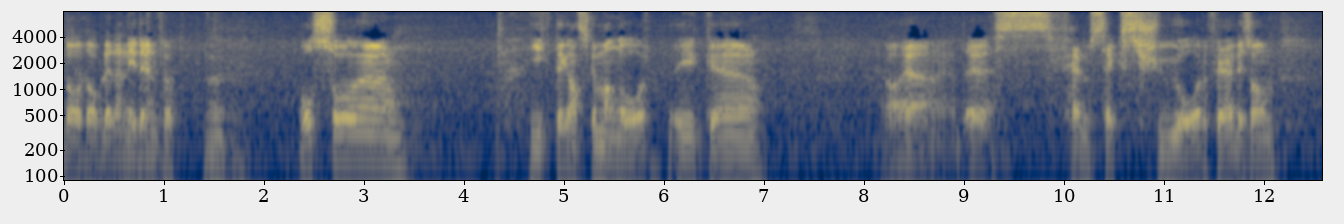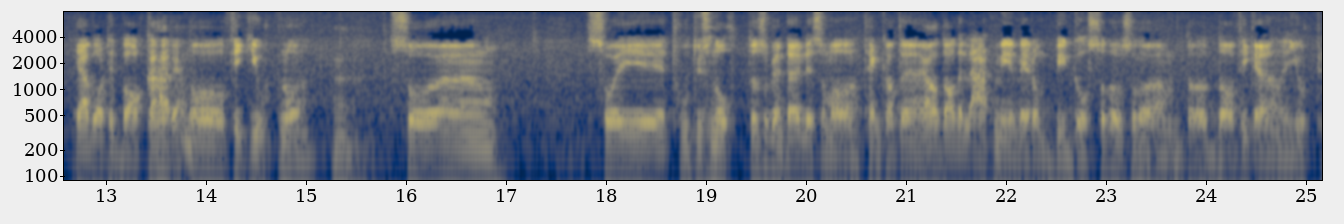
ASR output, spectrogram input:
da, da ble den ideen født. Og så eh, gikk det ganske mange år. Det gikk eh, Ja, det fem, seks, sju år før jeg liksom jeg var tilbake her igjen og fikk gjort noe. Mm. Så, eh, så i 2008 så begynte jeg liksom å tenke at ja, da hadde jeg lært mye mer om bygg også. Da, så da, da, da fikk jeg gjort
